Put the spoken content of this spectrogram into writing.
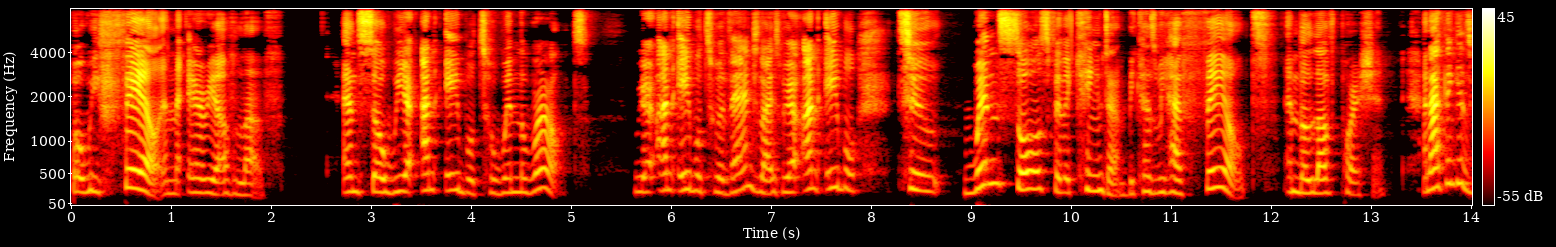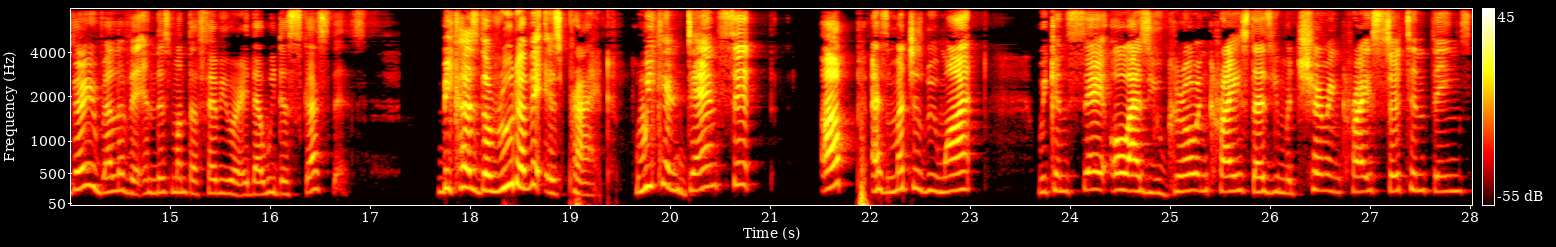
but we fail in the area of love. And so we are unable to win the world. We are unable to evangelize. We are unable to win souls for the kingdom because we have failed in the love portion. And I think it's very relevant in this month of February that we discuss this because the root of it is pride. We can dance it up as much as we want. We can say, oh, as you grow in Christ, as you mature in Christ, certain things,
